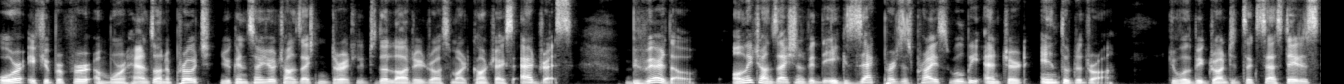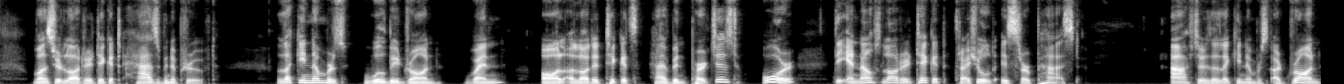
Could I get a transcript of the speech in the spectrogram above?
or if you prefer a more hands-on approach, you can send your transaction directly to the Lottery Draw smart contracts address. Beware though, only transactions with the exact purchase price will be entered into the draw. You will be granted success status once your lottery ticket has been approved. Lucky numbers will be drawn when all allotted tickets have been purchased or the announced lottery ticket threshold is surpassed. After the lucky numbers are drawn,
